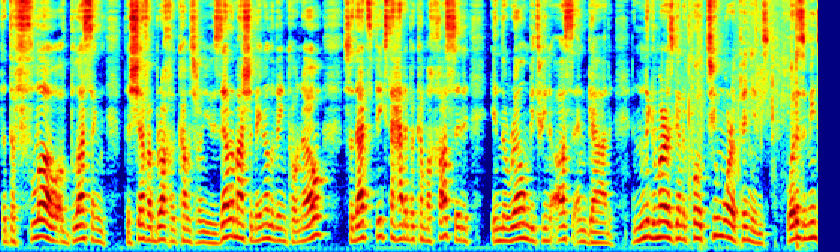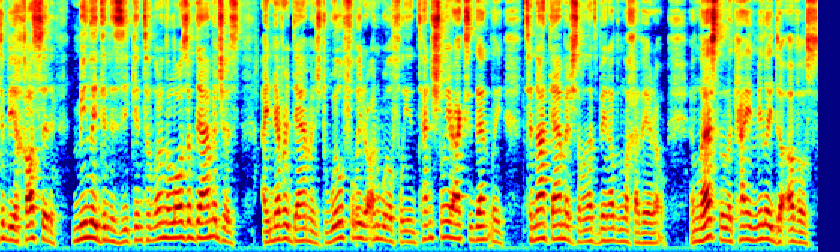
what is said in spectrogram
that the flow of blessing, the shefa bracha comes from you. So that speaks to how to become a chassid in the realm between us and God. And then the Gemara is going to quote two more opinions. What does it mean to be a chassid? Mile dinizikin, to learn the laws of damages. I never damaged, willfully or unwillfully, intentionally or accidentally, to not damage someone. That's bein adam lachavero. And lastly, l'kayin mile de avos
